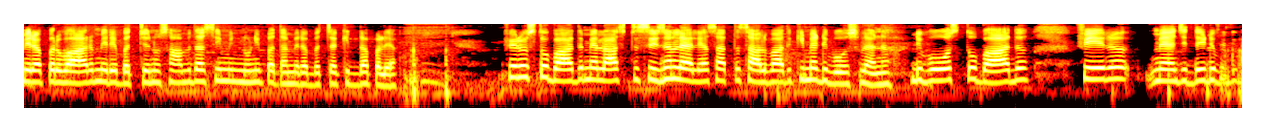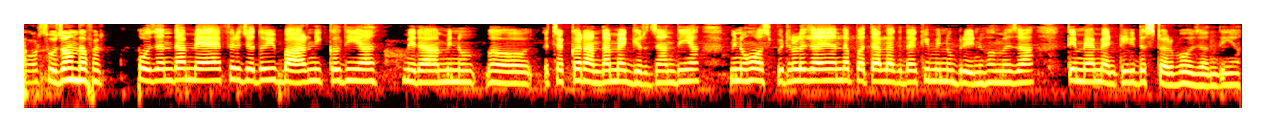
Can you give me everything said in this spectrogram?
ਮੇਰਾ ਪਰਿਵਾਰ ਮੇਰੇ ਬੱਚੇ ਨੂੰ ਸਾਂਭਦਾ ਸੀ। ਮੈਨੂੰ ਨਹੀਂ ਪਤਾ ਮੇਰਾ ਬੱਚਾ ਕਿੱਦਾਂ ਪਲਿਆ ਫਿਰ ਉਸ ਤੋਂ ਬਾਅਦ ਮੈਂ ਲਾਸਟ ਡਿਸੀਜਨ ਲੈ ਲਿਆ 7 ਸਾਲ ਬਾਅਦ ਕਿ ਮੈਂ ਡਿਵੋਰਸ ਲੈਣਾ। ਡਿਵੋਰਸ ਤੋਂ ਬਾਅਦ ਫਿਰ ਮੈਂ ਜਿੱਦਾਂ ਹੀ ਡਿਵੋਰਸ ਹੋ ਜਾਂਦਾ ਫਿਰ। ਹੋ ਜਾਂਦਾ, ਮੈਂ ਫਿਰ ਜਦੋਂ ਹੀ ਬਾਹਰ ਨਿਕਲਦੀ ਹਾਂ, ਮੇਰਾ ਮੈਨੂੰ ਚੱਕਰ ਆਉਂਦਾ, ਮੈਂ ਗਿਰ ਜਾਂਦੀ ਹਾਂ, ਮੈਨੂੰ ਹੋਸਪਿਟਲ ਲਿਜਾਇਆ ਜਾਂਦਾ, ਪਤਾ ਲੱਗਦਾ ਕਿ ਮੈਨੂੰ ਬ੍ਰੇਨ ਹੈਮਰੇਜ ਆ ਅਤੇ ਮੈਂ ਮੈਂਟਲੀ ਡਿਸਟਰਬ ਹੋ ਜਾਂਦੀ ਹਾਂ।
